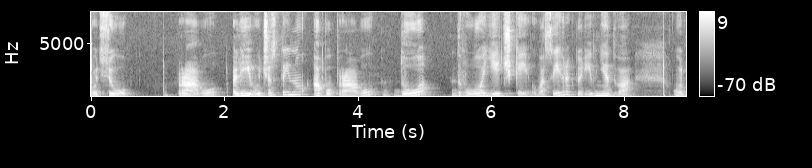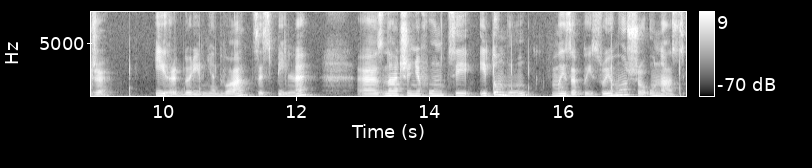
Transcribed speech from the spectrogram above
оцю праву, ліву частину, або праву до двоєчки. У вас y дорівнює 2. Отже, y дорівнює 2 це спільне е, значення функції, і тому ми записуємо, що у нас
